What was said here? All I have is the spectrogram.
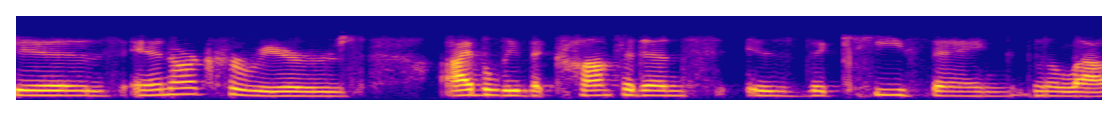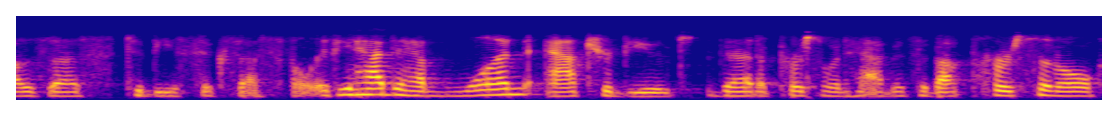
is in our careers I believe that confidence is the key thing that allows us to be successful. If you had to have one attribute that a person would have, it's about personal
